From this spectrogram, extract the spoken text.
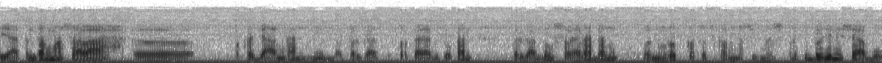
Iya tentang masalah uh, pekerjaan kan, terkait itu kan tergantung selera dan menurut kecocokan masing-masing. Seperti begini saya Bu,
